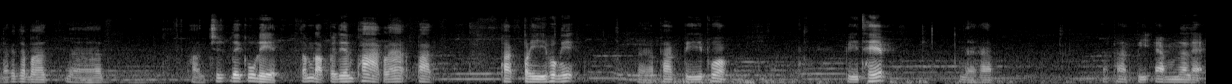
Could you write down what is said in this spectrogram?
แล้วก็จะมาาผ่านชุดเ e กูเลตสำหรับไปเรียนภาคแล้วภาคภาคปรีพวกนี้อ่าภาคปรีพวกปีเทปนะครับภาคปีแอมนั่นแหละ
